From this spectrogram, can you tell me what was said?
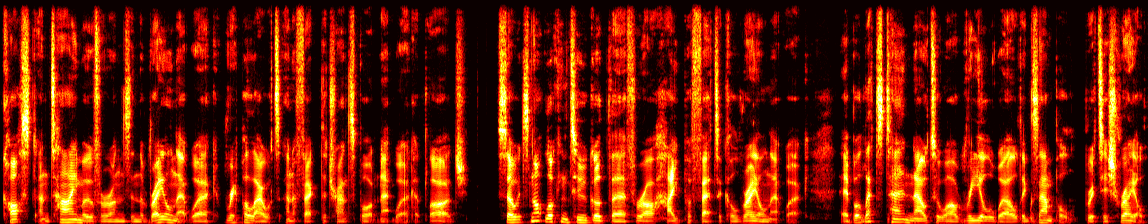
Cost and time overruns in the rail network ripple out and affect the transport network at large. So it's not looking too good there for our hypothetical rail network. Uh, but let's turn now to our real world example, British Rail,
